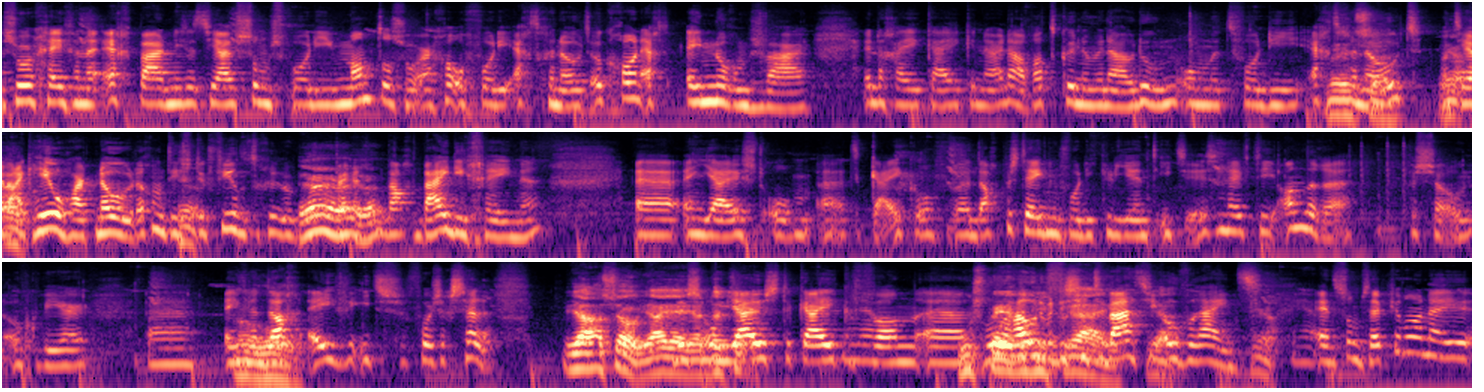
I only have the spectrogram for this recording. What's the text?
zorg geeft aan een echtpaar, dan is het juist soms voor die mantelzorger of voor die echtgenoot ook gewoon echt enorm zwaar. En dan ga je kijken naar, nou, wat kunnen we nou doen om het voor die echtgenoot, Mensen, want die hebben eigenlijk heel hard nodig, want die is natuurlijk 24 uur per dag bij diegene. Eh, en juist om eh, te kijken of dagbesteding voor die cliënt iets is. En heeft die andere persoon ook weer even een Oh. dag even iets voor zichzelf. ja zo, ja, ja. dus ja, om dat- juist te kijken Ja. van eh, hoe, houden we de vrij? situatie Ja. overeind. Ja. Ja. En soms heb je gewoon, eh,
